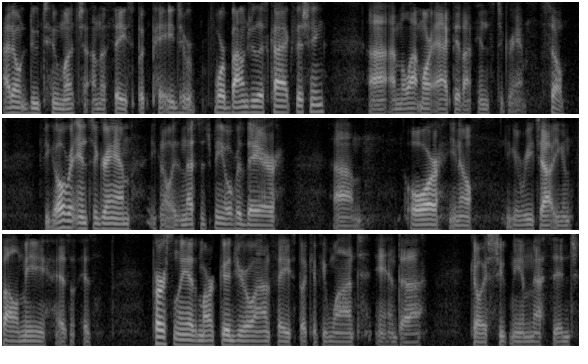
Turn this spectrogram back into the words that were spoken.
I don't do too much on the Facebook page for boundaryless kayak fishing. Uh, I'm a lot more active on Instagram. So if you go over to Instagram, you can always message me over there. Um, or you know you can reach out you can follow me as as personally as mark goodrow on facebook if you want and uh, always shoot me a message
